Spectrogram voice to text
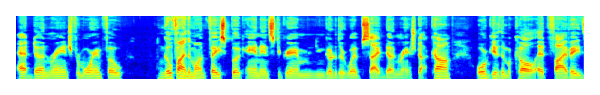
at Dunn Ranch. For more info, Go find them on Facebook and Instagram. And you can go to their website, dunnranch.com, or give them a call at 580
